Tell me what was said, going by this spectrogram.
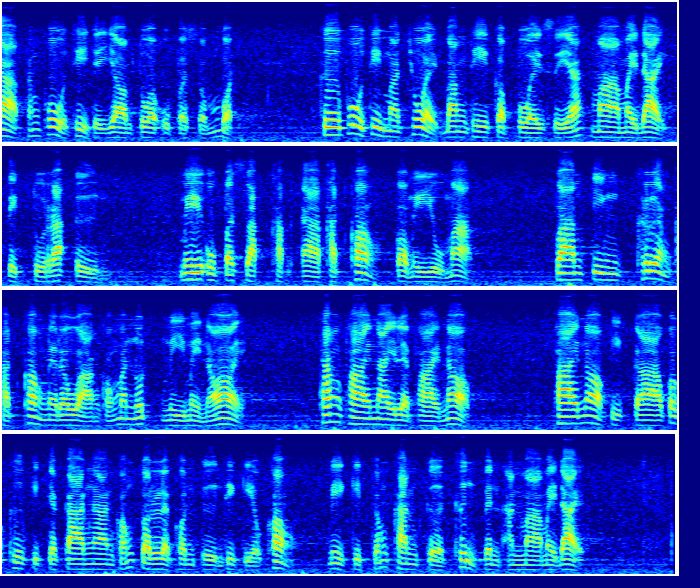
ยากทั้งผู้ที่จะยอมตัวอุปสมบท คือผู้ที่มาช่วยบางทีก็ป่วยเสียมาไม่ได้ติดตุระอื่น มีอุปสรรคขัดอาขัดข้องก็มีอยู่มาก ความจริง เครื่องขัดข้องในระหว่างของมนุษย์มีไม่น้อย ทั้งภายในและภายนอก ภายนอกที่กล่าวก็คือกิจการงานของตนและคนอื่นที่เกี่ยวข้อง มีกิจสำคัญเกิดขึ้นเป็นอันมาไม่ได้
